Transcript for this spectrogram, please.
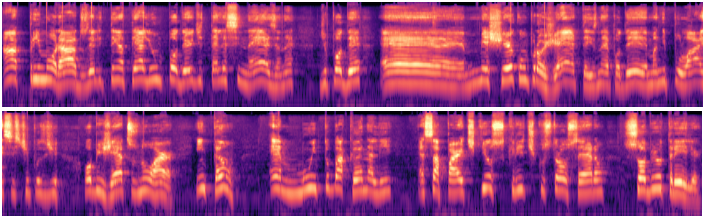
aprimorados. Ele tem até ali um poder de telecinésia, né? De poder é, mexer com projéteis, né? Poder manipular esses tipos de objetos no ar. Então, é muito bacana ali essa parte que os críticos trouxeram sobre o trailer.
